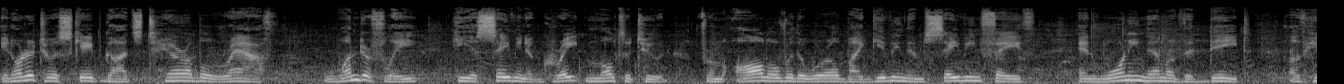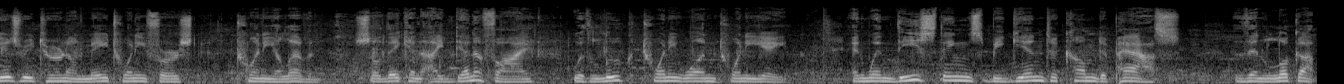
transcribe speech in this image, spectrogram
in order to escape God's terrible wrath. Wonderfully, He is saving a great multitude from all over the world by giving them saving faith and warning them of the date of His return on May 21st, 2011, so they can identify with Luke 21 28. And when these things begin to come to pass, then look up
